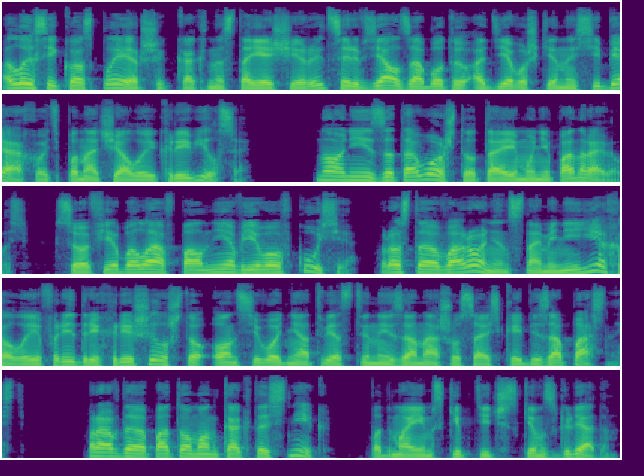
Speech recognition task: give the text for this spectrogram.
Лысый косплеерщик, как настоящий рыцарь, взял заботу о девушке на себя, хоть поначалу и кривился. Но не из-за того, что та ему не понравилась. Софья была вполне в его вкусе. Просто Воронин с нами не ехал, и Фридрих решил, что он сегодня ответственный за нашу с Аськой безопасность. Правда, потом он как-то сник под моим скептическим взглядом.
